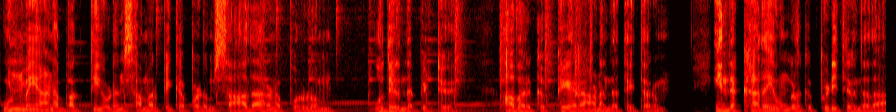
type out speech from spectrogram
உண்மையான பக்தியுடன் சமர்ப்பிக்கப்படும் சாதாரண பொருளும் உதிர்ந்த பிட்டு அவருக்கு பேரானந்தத்தை தரும். இந்த கதை உங்களுக்கு பிடித்திருந்ததா?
